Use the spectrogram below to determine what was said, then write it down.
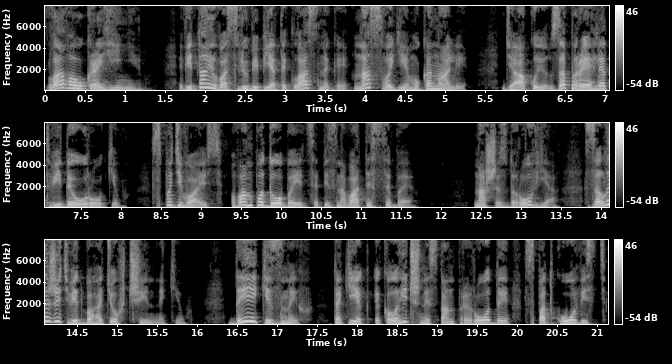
Слава Україні! Вітаю вас, любі п'ятикласники, на своєму каналі. Дякую за перегляд відеоуроків. Сподіваюсь, вам подобається пізнавати себе. Наше здоров'я залежить від багатьох чинників. Деякі з них, такі як екологічний стан природи, спадковість,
